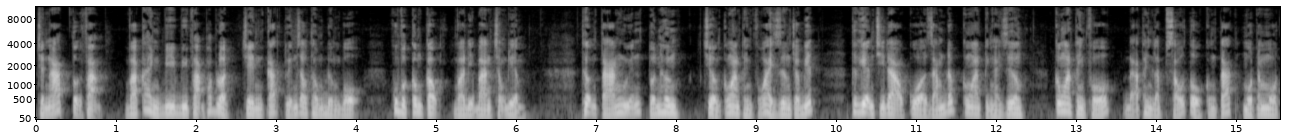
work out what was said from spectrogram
chấn áp tội phạm và các hành vi vi phạm pháp luật trên các tuyến giao thông đường bộ, khu vực công cộng và địa bàn trọng điểm Thượng tá Nguyễn Tuấn Hưng, trưởng Công an thành phố Hải Dương cho biết, thực hiện chỉ đạo của Giám đốc Công an tỉnh Hải Dương, Công an thành phố đã thành lập 6 tổ công tác 151,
